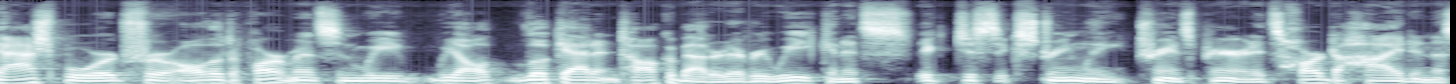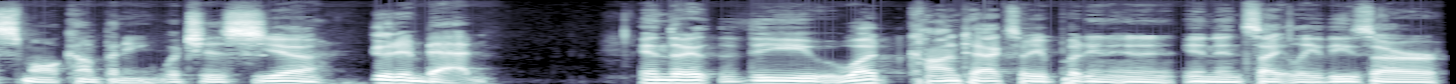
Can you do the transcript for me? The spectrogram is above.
dashboard for all the departments, and we we all look at it and talk about it every week, and it's it just extremely transparent. It's hard to hide in a small company, which is Yeah. good and bad. And the the what contacts are you putting in in Insightly? These are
